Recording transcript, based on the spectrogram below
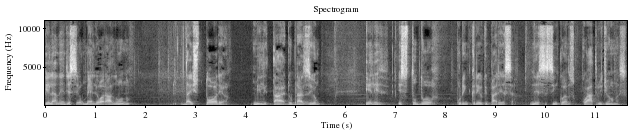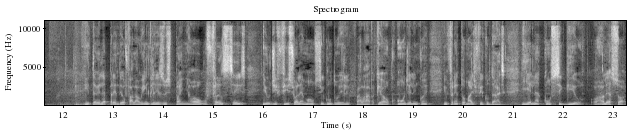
Ele, além de ser o melhor aluno da história militar do Brasil, ele estudou, por incrível que pareça, nesses cinco anos, quatro idiomas. Então ele aprendeu a falar o inglês, o espanhol, o francês e o difícil alemão, segundo ele falava, que é onde ele enfrentou mais dificuldades. E ele conseguiu, olha só,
